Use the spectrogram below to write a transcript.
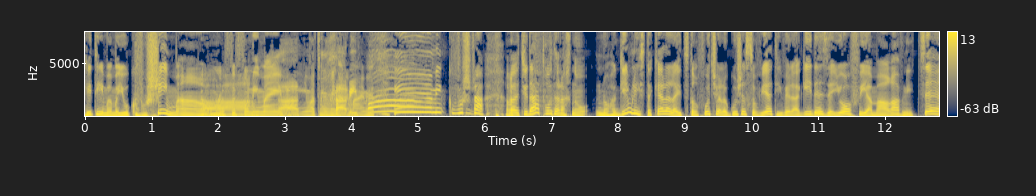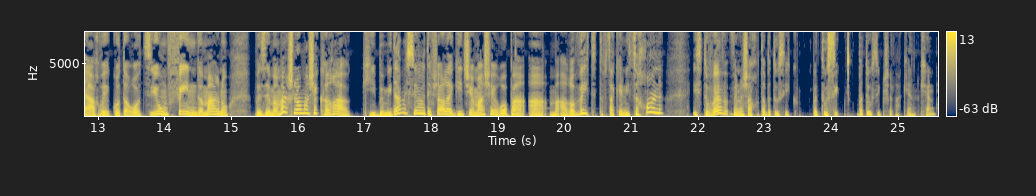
תהיתי אם הם היו כבושים, המלפפונים האלה, אם את מבינה. למה אני... אה, אני כבושה. אבל את יודעת, רות, אנחנו נוהגים להסתכל על ההצטרפות של הגוש הסובייטי ולהגיד איזה יופי, המערב ניצח וכותרות סיום, פין, גמרנו, וזה ממש לא מה שקרה. כי במידה מסוימת אפשר להגיד שמה שאירופה המערבית תפסה כניצחון, הסתובב ונשך אותה בטוסיק. בטוסיק, בטוסיק שלה, כן. כן.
